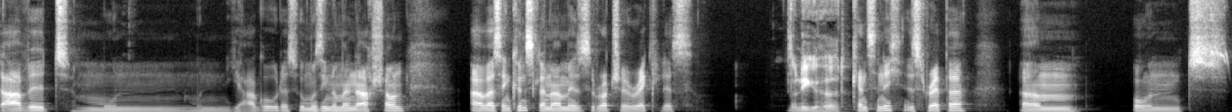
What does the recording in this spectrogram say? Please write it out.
David Mun, Munjago oder so, muss ich nochmal nachschauen. Aber sein Künstlername ist Roger Reckless. Noch nie gehört. Kennst du nicht? Ist Rapper. Ähm, und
